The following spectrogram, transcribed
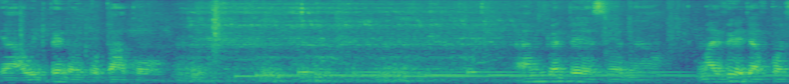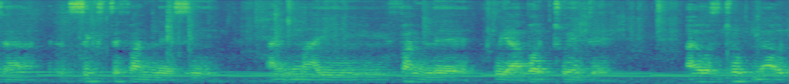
Yeah, we depend on tobacco. I'm 20 years old now. My village, I've got uh, 60 families, and my family, we are about 20. I was dropped out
